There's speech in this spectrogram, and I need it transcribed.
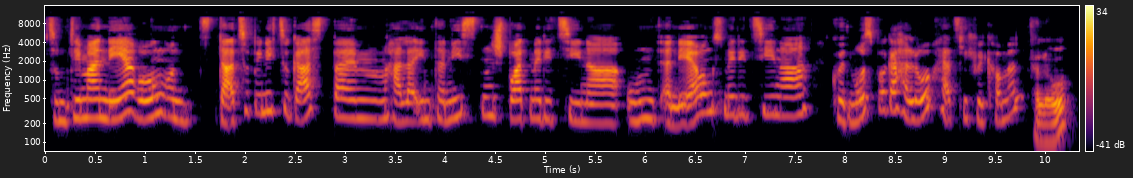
zum Thema Ernährung und dazu bin ich zu Gast beim Haller Internisten, Sportmediziner und Ernährungsmediziner Kurt Moosburger. Hallo, herzlich willkommen. Hallo.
